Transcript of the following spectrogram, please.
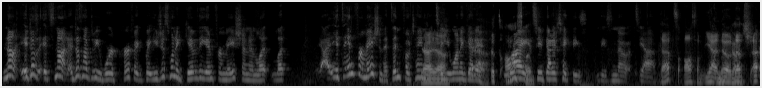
not it does it's not it doesn't have to be word perfect but you just want to give the information and let let it's information it's infotainment yeah, yeah. so you want to get yeah. it awesome. right so you've got to take these these notes yeah that's awesome yeah oh no that's uh,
